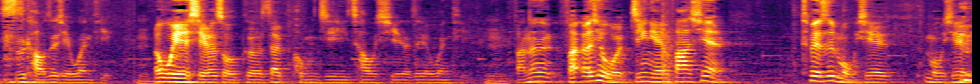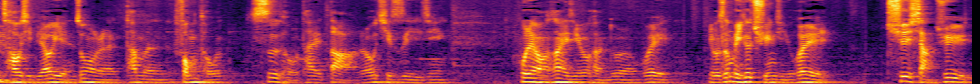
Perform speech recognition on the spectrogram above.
思考这些问题，嗯然后我也写了首歌在抨击抄袭的这些问题。嗯反正反，而且我今年发现，特别是某些某些 抄袭比较严重的人，他们风头势头太大，然后其实已经互联网上已经有很多人会有这么一个群体会去想去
